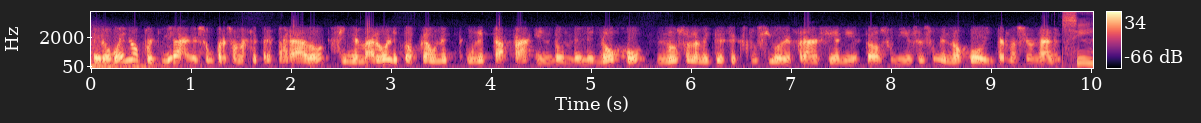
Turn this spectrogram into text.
Pero bueno, pues mira, es un personaje preparado, sin embargo le toca una, una etapa en donde el enojo no solamente es exclusivo de Francia ni de Estados Unidos, es un enojo internacional, Sí.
